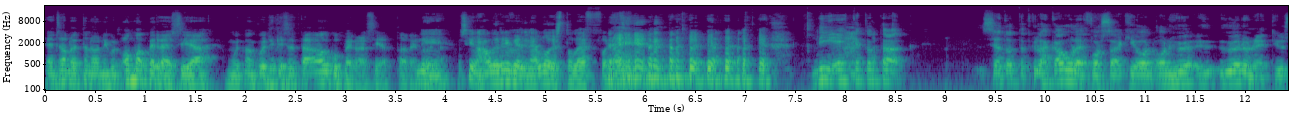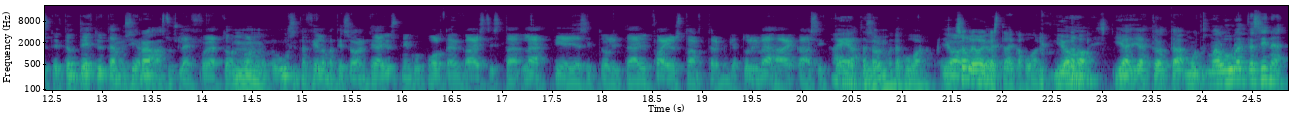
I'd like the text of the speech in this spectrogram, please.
en sano, että ne on niin kuin omaperäisiä, mutta ne on kuitenkin sitä alkuperäisiä tarinoita. Niin, siinähän oli rivillinen loistoleffo. Niin, ehkä tota, se on totta, että kyllähän kauhuleffoissakin on, on hyö, hyödynnetty just, että on tehty tämmöisiä rahastusleffoja, että on, Mm. on uusinta filmatisointeja just niin kuin Poltergeistista lähtien ja sitten oli tämä Firestarter, mikä tuli vähän aikaa sitten. Ai ja, että se on muuten huono. joo, se oli joo. oikeastaan aika huono. Joo, ja, ja tota, mutta mä luulen, että siinä,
